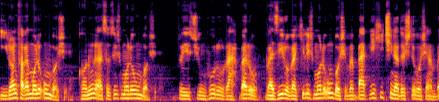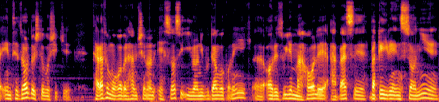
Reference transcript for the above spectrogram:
ایران فقط مال اون باشه قانون اساسیش مال اون باشه. رئیس جمهور و رهبر و وزیر و وکیلش مال اون باشه و بقیه هیچی نداشته باشن و انتظار داشته باشه که طرف مقابل همچنان احساس ایرانی بودن بکنه یک آرزوی محال عبس و غیر انسانیه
